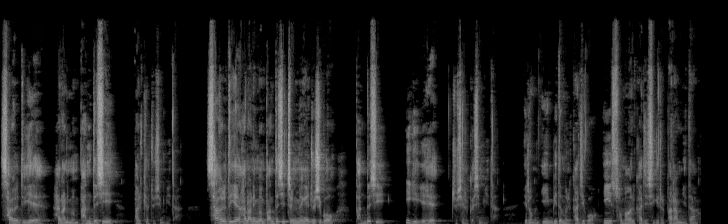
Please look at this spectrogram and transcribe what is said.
사흘 뒤에 하나님은 반드시 밝혀주십니다. 사흘 뒤에 하나님은 반드시 증명해 주시고 반드시 이기게 해 주실 것입니다. 여러분, 이 믿음을 가지고 이 소망을 가지시기를 바랍니다.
